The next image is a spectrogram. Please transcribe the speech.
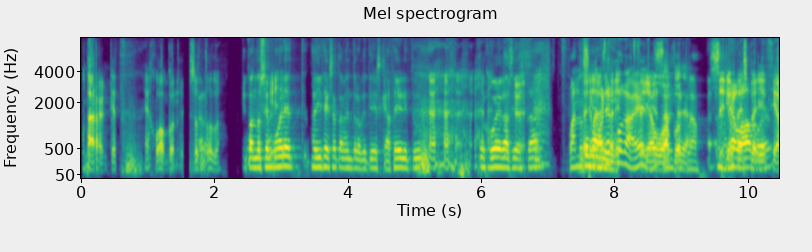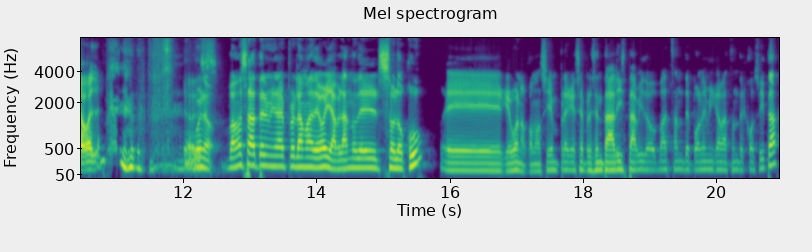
una ranked. He jugado con él, eso es Claro. todo. Y cuando se muere te dice exactamente lo que tienes que hacer y tú te juegas y ya está. Cuando se muere juega ¿eh? guapo. Salto, claro. Sería una guapo, ¿eh? experiencia, vaya. Bueno, vamos a terminar el programa de hoy hablando del solo Q. eh, que bueno, como siempre que se presenta la lista ha habido bastante polémica, bastantes cositas.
